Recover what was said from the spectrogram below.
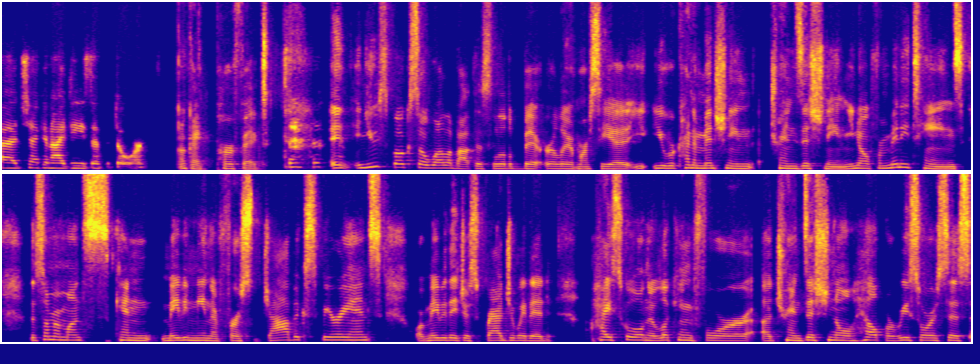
uh, checking IDs at the door. Okay, perfect. and, and, you spoke so well about this a little bit earlier, Marcia. You, you, were kind of mentioning transitioning. You know, for many teens, the summer months can maybe mean their first job experience, or maybe they just graduated high school and they're looking for a transitional help or resources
